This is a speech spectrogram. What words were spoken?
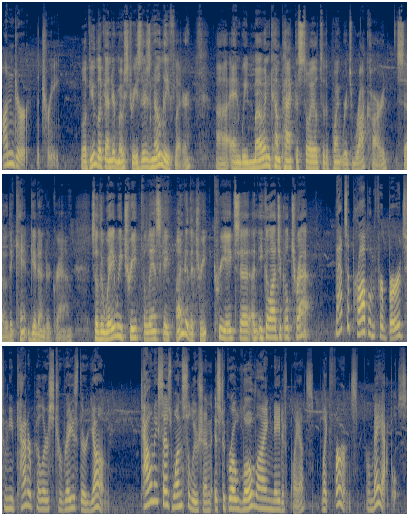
under the tree. Well, if you look under most trees, there's no leaf litter. Uh, and we mow and compact the soil to the point where it's rock hard, so they can't get underground. So the way we treat the landscape under the tree creates a, an ecological trap. That's a problem for birds who need caterpillars to raise their young. Tallamy says one solution is to grow low lying native plants, like ferns or mayapples,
